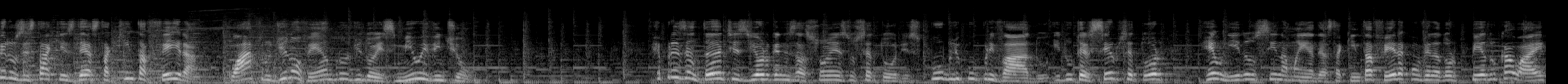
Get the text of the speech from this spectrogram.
Confira os destaques desta quinta-feira, 4 de novembro de 2021. Representantes de organizações dos setores público, privado e do terceiro setor reuniram-se na manhã desta quinta-feira com o vereador Pedro Kawai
